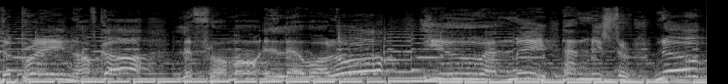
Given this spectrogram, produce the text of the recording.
The brain of God, les Flamands et les Wallons. You and me and Mr. Nobody.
